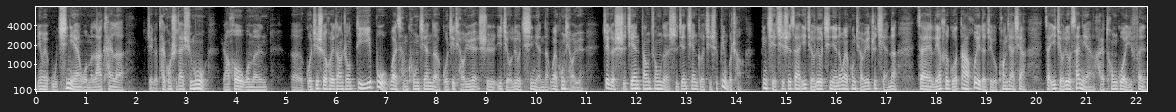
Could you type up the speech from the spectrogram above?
因为五七年我们拉开了这个太空时代序幕，然后我们呃国际社会当中第一部外层空间的国际条约是一九六七年的外空条约。这个时间当中的时间间隔其实并不长。并且，其实，在一九六七年的外空条约之前呢，在联合国大会的这个框架下，在一九六三年还通过一份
